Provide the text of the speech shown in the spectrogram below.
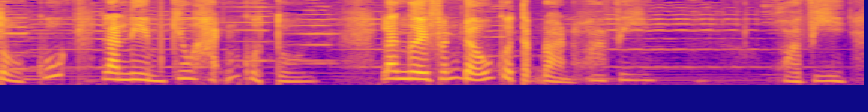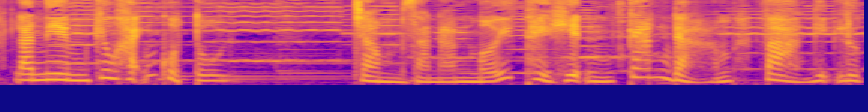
Tổ quốc là niềm kiêu hãnh của tôi, là người phấn đấu của tập đoàn Hoa Vi. Hoa Vi là niềm kiêu hãnh của tôi. Trầm gian nan mới thể hiện can đảm và nghị lực.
